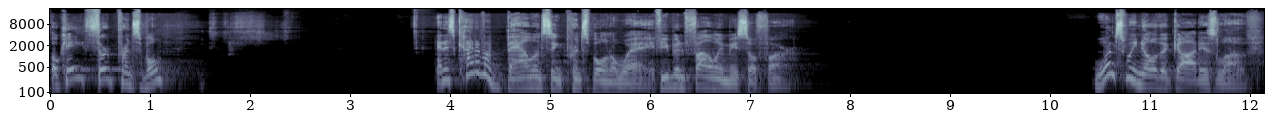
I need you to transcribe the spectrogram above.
Okay, third principle and it's kind of a balancing principle in a way, if you've been following me so far. Once we know that God is love,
